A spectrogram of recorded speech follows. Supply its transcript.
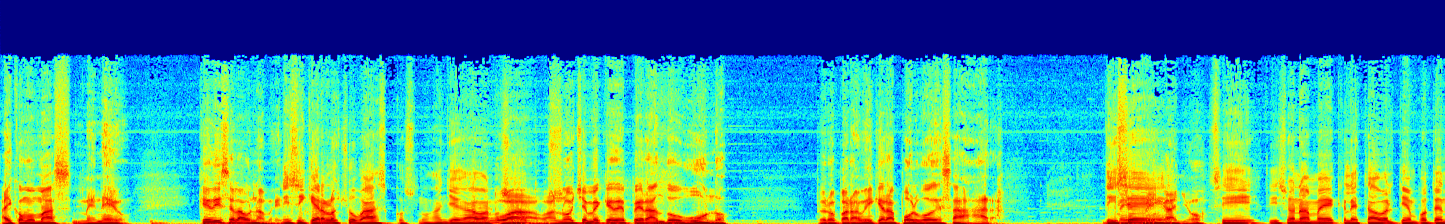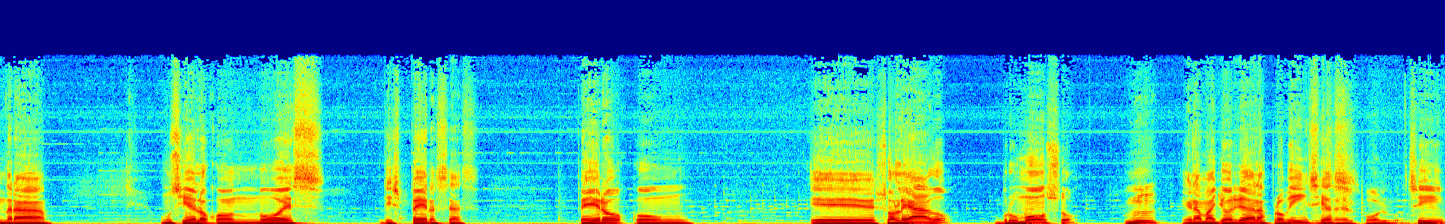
Hay como más meneo. ¿Qué dice la UNAMED? Ni siquiera los chubascos nos han llegado a Wow, nosotros. anoche me quedé esperando uno, pero para mí que era polvo de Sahara. Dice, me, me engañó. Sí, dice Onamé que el estado del tiempo tendrá un cielo con nubes dispersas, pero con eh, soleado, brumoso en la mayoría de las provincias. Mm. Ese es el polvo. Sí.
